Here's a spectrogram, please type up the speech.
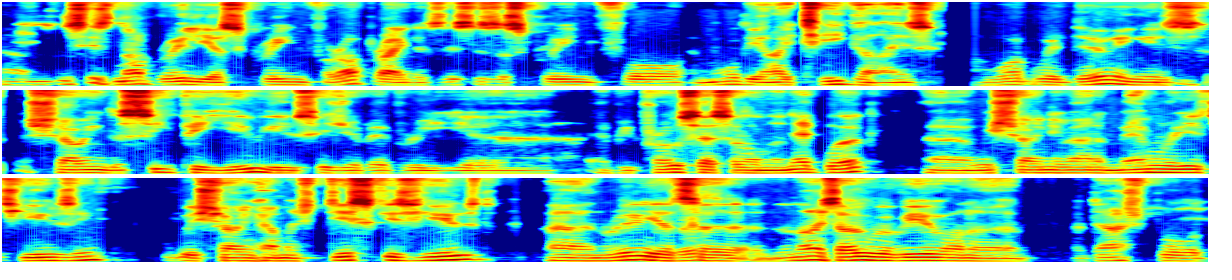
Um, this is not really a screen for operators. This is a screen for more the IT guys. What we're doing is showing the CPU usage of every uh, every processor on the network. Uh, we're showing the amount of memory it's using. We're showing how much disk is used, and really, it's a, a nice overview on a, a dashboard.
